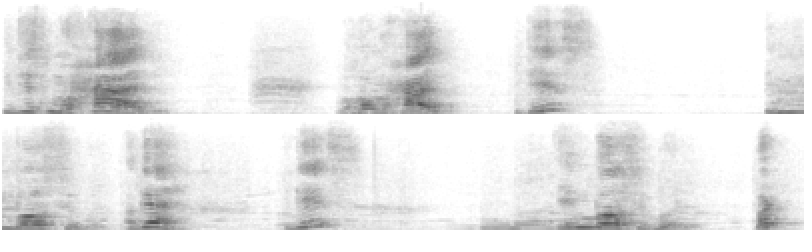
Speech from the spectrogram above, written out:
It is muhal. Muhal. It is impossible. Okay? It is impossible. But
